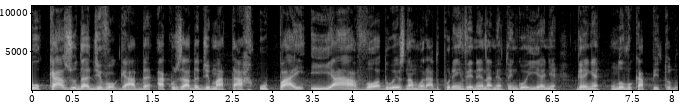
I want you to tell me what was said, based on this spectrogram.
O caso da advogada acusada de matar o pai e a avó do ex-namorado por envenenamento em Goiânia ganha um novo capítulo.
